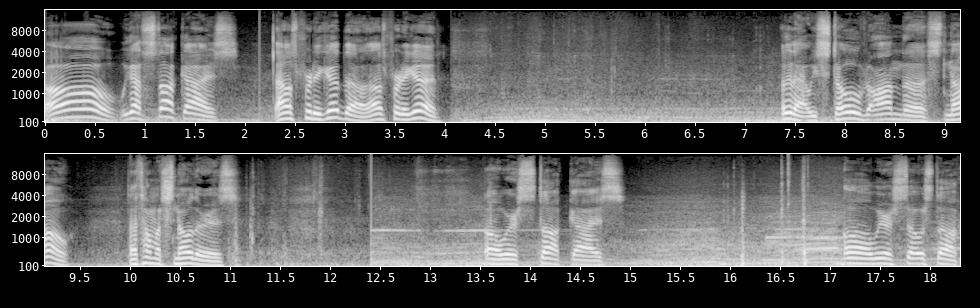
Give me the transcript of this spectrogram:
Oh, we got stuck, guys. That was pretty good, though. That was pretty good. Look at that. We stoved on the snow. That's how much snow there is. Oh, we're stuck, guys. Oh, we are so stuck.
